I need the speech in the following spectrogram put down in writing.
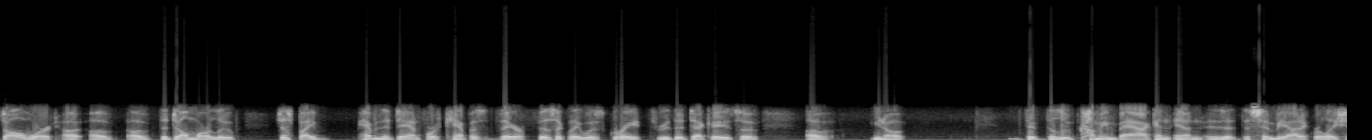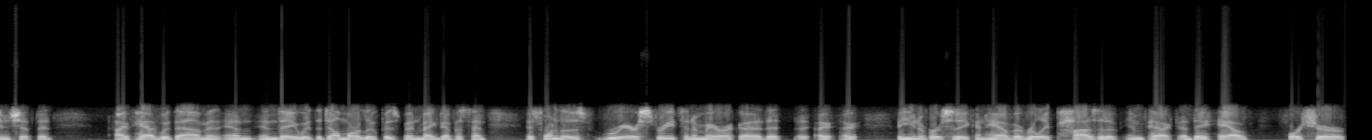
stalwart of, of, of the Delmar Loop. Just by having the Danforth campus there physically was great through the decades of, of you know, the, the loop coming back and, and the, the symbiotic relationship that I've had with them and, and, and they with the Delmar Loop has been magnificent. It's one of those rare streets in America that a, a, a university can have a really positive impact, and they have for sure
